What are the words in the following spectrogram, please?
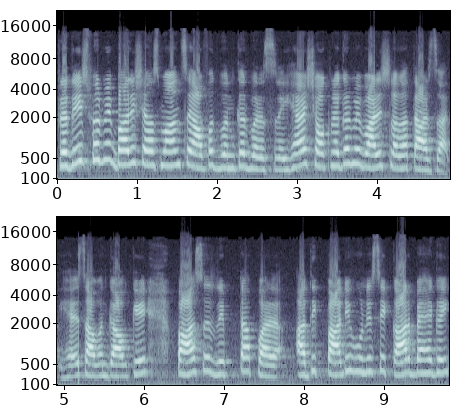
प्रदेश भर में बारिश आसमान से आफत बनकर बरस रही है। शौकनगर में बारिश लगातार जारी है। सावन गाँव के पास रिप्टा पर अधिक पानी होने से कार बह गई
